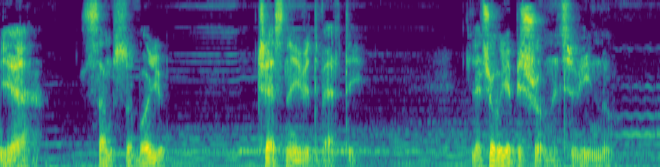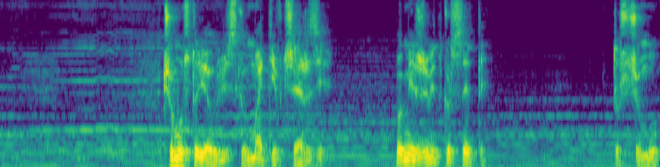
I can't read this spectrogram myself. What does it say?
Я сам з собою чесний і відвертий. Для чого я пішов на цю війну? Чому стояв у військкоматі в черзі? Бо міг же відкосити. Тож чому?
